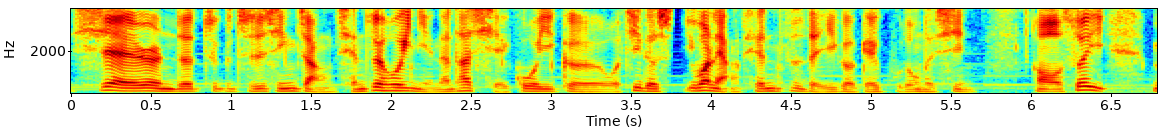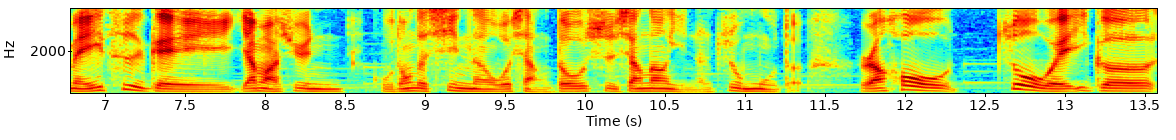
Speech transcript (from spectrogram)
卸任的这个执行长前最后一年呢，他写过一个我记得是一万两千字的一个给股东的信。哦，所以每一次给亚马逊股东的信呢，我想都是相当引人注目的，然后。作为一个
